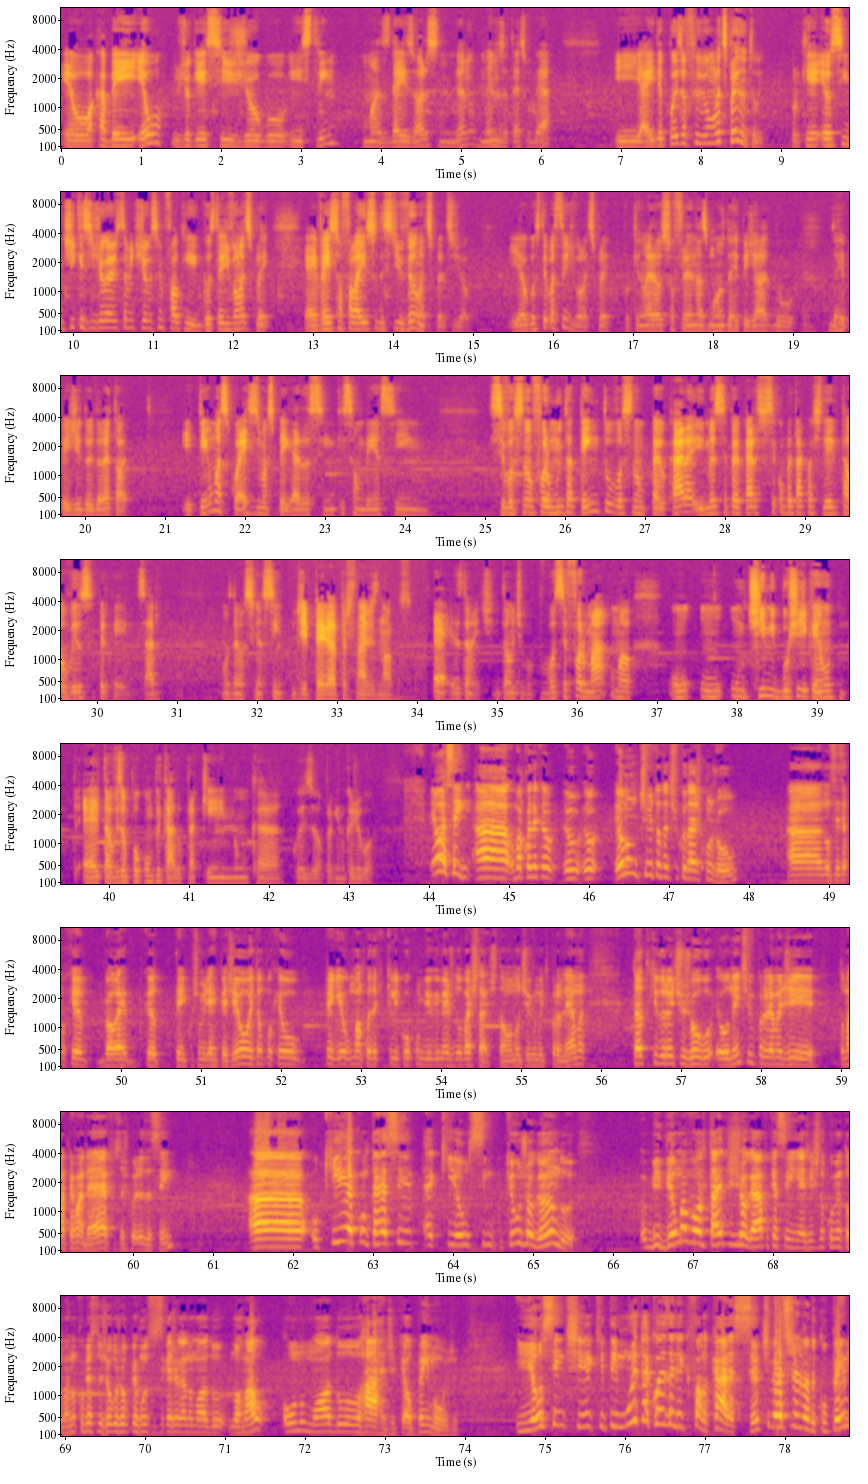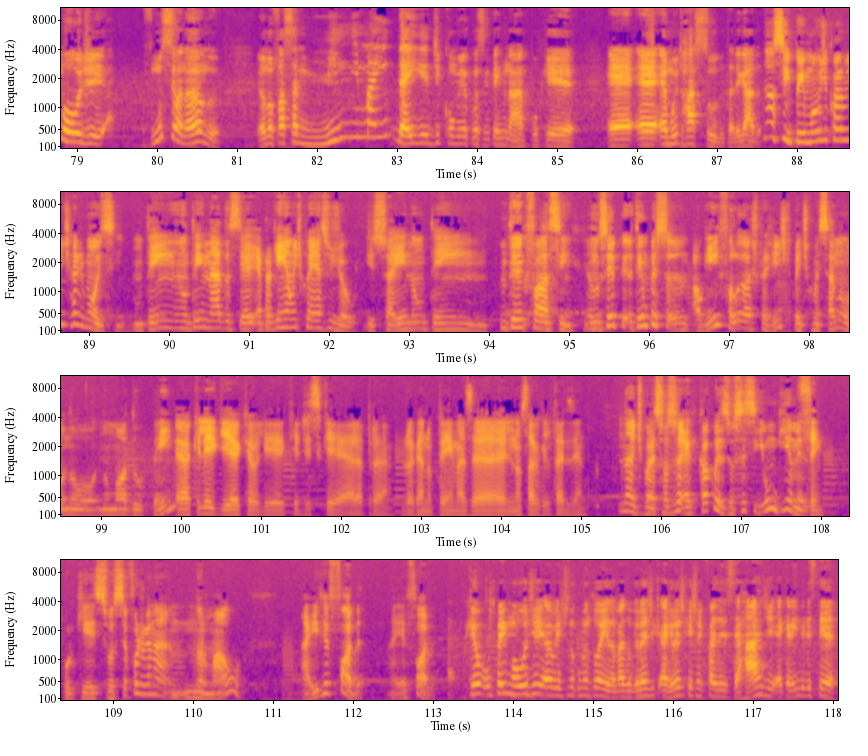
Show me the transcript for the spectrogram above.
Eu acabei. Eu joguei esse jogo em stream umas 10 horas, se não me engano, menos até se bobear. E aí depois eu fui ver um let's play no YouTube. Porque eu senti que esse jogo era justamente o jogo que eu sempre falo que gostei de ver um let's play. E ao invés de só falar isso, eu decidi ver um let's play desse jogo. E eu gostei bastante de ver um let's play, porque não era eu sofrendo nas mãos do RPG do, do RPG doido aleatório. E tem umas quests, umas pegadas assim, que são bem assim. Se você não for muito atento, você não pega o cara, e mesmo se você pega o cara, se você completar a quest dele, talvez você perca ele, sabe? Uns negocinhos assim. De pegar personagens novos. É, exatamente. Então, tipo, você formar uma, um, um, um, time bucha de canhão é talvez um pouco complicado para quem nunca coisou, para quem nunca jogou. Eu, assim, uh, uma coisa que eu, eu, eu, eu não tive tanta dificuldade com o jogo. Uh, não sei se é porque, porque eu tenho costume de RPG ou então porque eu peguei alguma coisa que clicou comigo e me ajudou bastante. Então eu não tive muito problema. Tanto que durante o jogo eu nem tive problema de tomar permadeath, essas coisas assim. Uh, o que acontece é que eu, sim, que eu jogando me deu uma vontade de jogar, porque assim, a gente não comentou, mas no começo do jogo o jogo pergunta se você quer jogar no modo normal ou no modo hard, que é o Pain Mode. E eu senti que tem muita coisa ali que falo, cara, se eu tivesse jogando com o Pain Mode funcionando, eu não faço a mínima ideia de como eu ia conseguir terminar, porque é, é, é, muito raçudo, tá ligado? Não, sim, Pain Mode é claramente hard mode, sim. Não tem, não tem nada assim. É, é pra quem realmente conhece o jogo. Isso aí não tem. Não tem o que falar assim. Eu não sei. Eu tenho um pessoa. Alguém falou, eu acho, pra gente, que pra gente começar no, no, no modo Pain. É aquele guia que eu li que disse que era pra jogar no Pain, mas é, ele não sabe o que ele tá dizendo. Não, tipo, é só é aquela coisa, se você seguir um guia mesmo. Sim. Porque se você for jogar na, normal, aí é foda. Aí é foda. Porque o Pain Mode, a gente não comentou ainda, mas o grande, a grande questão que faz ele ser hard é que além dele ter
